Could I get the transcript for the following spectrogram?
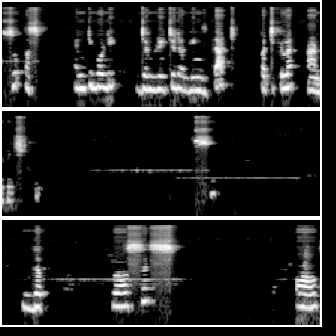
So a antibody generated against that particular antigen. So the process of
